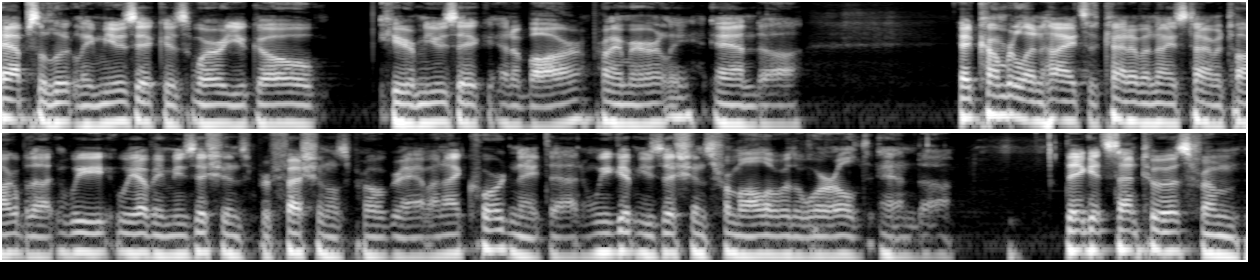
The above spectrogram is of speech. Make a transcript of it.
absolutely, music is where you go hear music in a bar primarily, and uh, at Cumberland Heights, it's kind of a nice time to talk about that. We we have a musicians professionals program, and I coordinate that. And we get musicians from all over the world, and uh, they get sent to us from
